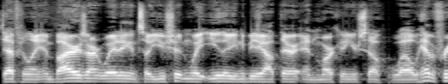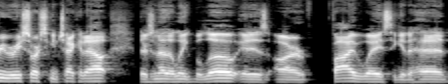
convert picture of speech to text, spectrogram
Definitely. And buyers aren't waiting. And so you shouldn't wait either. You need to be out there and marketing yourself well. We have a free resource. You can check it out. There's another link below. It is our five ways to get ahead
